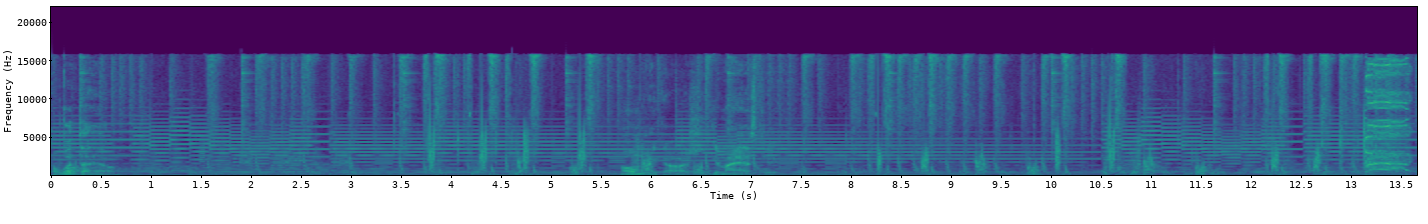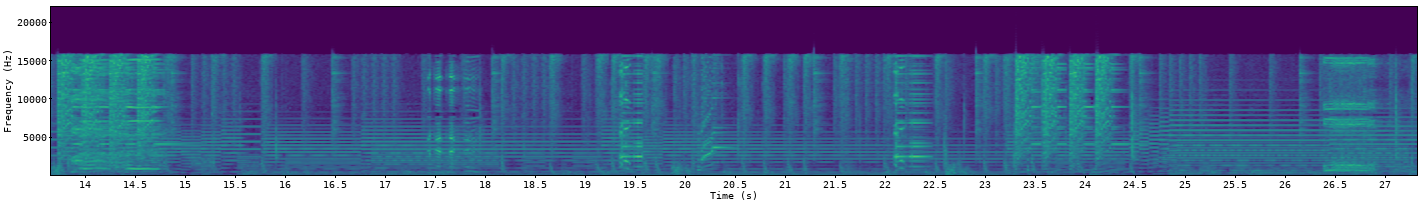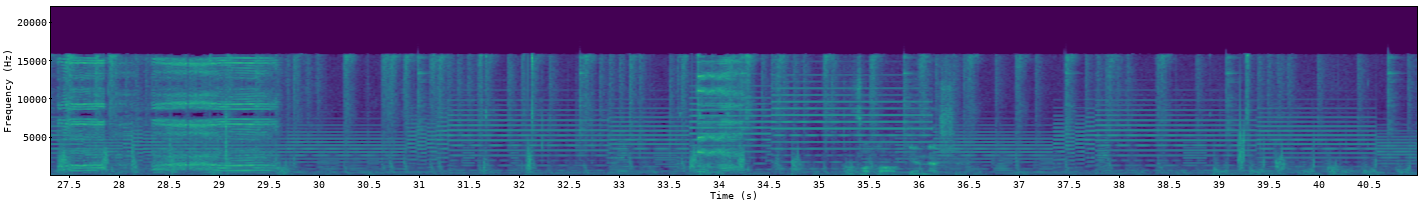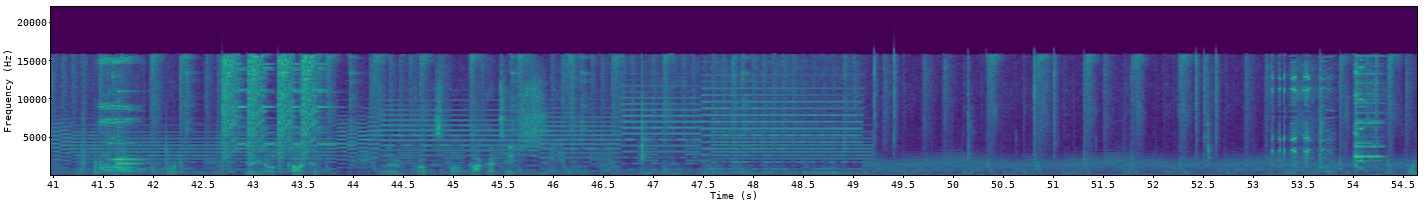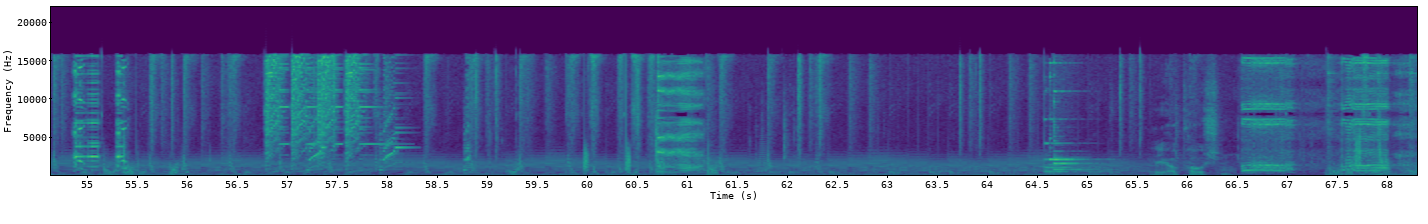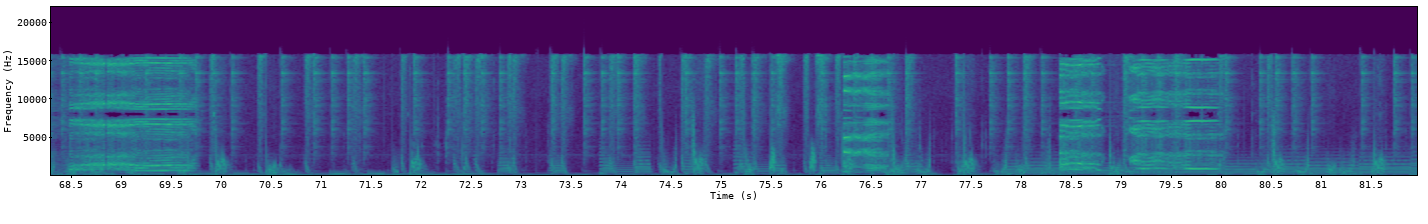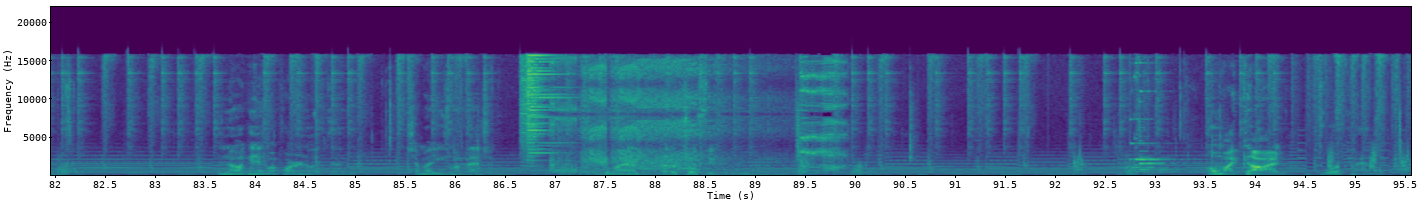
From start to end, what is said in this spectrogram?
Oh, what the hell? Oh my gosh, get my ass kicked. Fuck off, get in that shit. There you go, cock whatever the fuck it's called, cockatish. There you go, potion. Didn't know I can hit my partner like that. Shit, I might use my magic. Get my other trophy. Oh my god! Dwarf magic.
